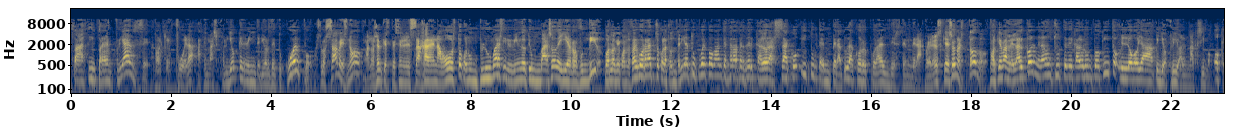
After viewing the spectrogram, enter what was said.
fácil para enfriarse, porque fuera hace más frío que en el interior de tu cuerpo. Eso lo sabes, ¿no? A no ser que estés en el Sahara en agosto con un plumas y bebiéndote un vaso de hierro fundido. Por lo que cuando estás borracho con la tontería tu cuerpo va a empezar a perder calor a saco y tu temperatura corporal descenderá. Pero es que eso no es todo. Porque vale, el alcohol me da un chute de calor un poquito y luego ya pillo frío al máximo. Ok,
